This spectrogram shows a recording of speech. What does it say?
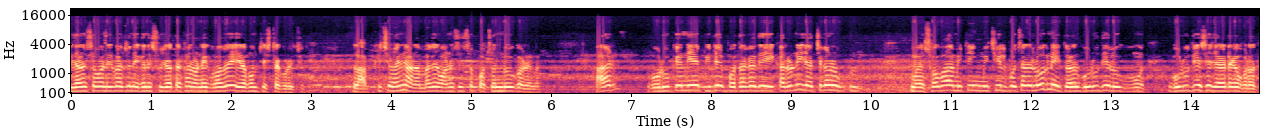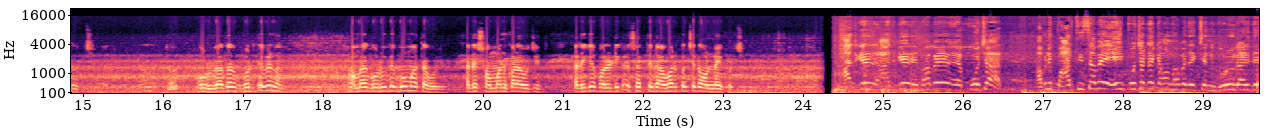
বিধানসভা নির্বাচনে এখানে সুজাতা খান অনেকভাবে এরকম চেষ্টা করেছিল লাভ কিছু হয়নি, আরামবাগের মানুষ এসব পছন্দও করে না। আর গরুকে নিয়ে পিঠে পতাকা দিয়ে এই কারণেই যাচ্ছে, কারণ মানে সভা, মিটিং, মিছিল, প্রচারে লোক নেই তো গরু দিয়ে লোক, গরু দিয়ে সেই জায়গাটাকে ভরাতে হচ্ছে। গরুরা তো আর ভোট দেবে না। আমরা গরুকে গোমাতা বলি। তাদের সম্মান করা উচিত। তাদেরকে পলিটিক্যাল স্বার্থে ব্যবহার করছে এটা অন্যায় করছে। আজকের আজকের এভাবে প্রচার আপনি প্রার্থী হিসাবে এই প্রচারটা কেমন ভাবে দেখছেন? গরুর গাড়িতে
